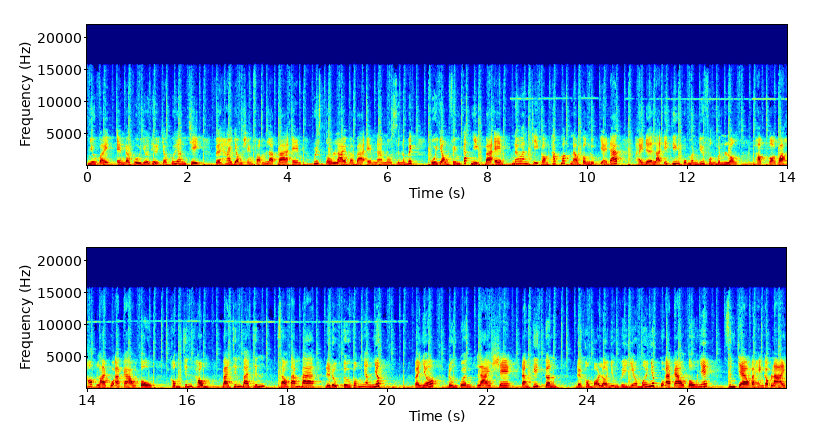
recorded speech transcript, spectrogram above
Như vậy, em đã vừa giới thiệu cho quý anh chị về hai dòng sản phẩm là 3M Crystal Light và 3M Nano Ceramic của dòng phim cách nhiệt 3M. Nếu anh chị còn thắc mắc nào cần được giải đáp, hãy để lại ý kiến của mình dưới phần bình luận hoặc gọi qua hotline của AK Auto 090 3939 683 để được tư vấn nhanh nhất. Và nhớ đừng quên like, share, đăng ký kênh để không bỏ lỡ những video mới nhất của AK Auto nhé. Xin chào và hẹn gặp lại.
